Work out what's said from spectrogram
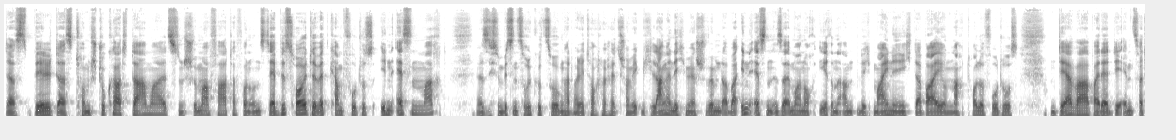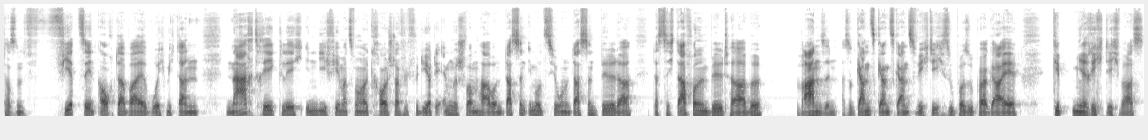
Das Bild, das Tom Stuckert damals, ein Schwimmervater von uns, der bis heute Wettkampffotos in Essen macht, er sich so ein bisschen zurückgezogen hat, weil die Tochter jetzt schon wirklich lange nicht mehr schwimmt. Aber in Essen ist er immer noch ehrenamtlich, meine ich, dabei und macht tolle Fotos. Und der war bei der DM 2014 auch dabei, wo ich mich dann nachträglich in die 4x200 Kraulstaffel für die JDM geschwommen habe. Und das sind Emotionen, das sind Bilder, dass ich davon ein Bild habe. Wahnsinn. Also ganz, ganz, ganz wichtig. Super, super geil. Gibt mir richtig was.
